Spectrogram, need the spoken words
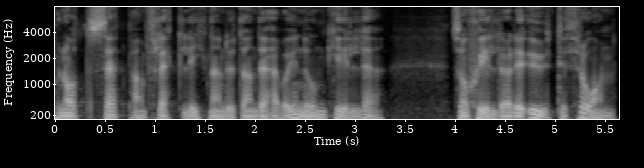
på något sätt pamflettliknande, utan det här var ju en ung kille som skildrade utifrån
